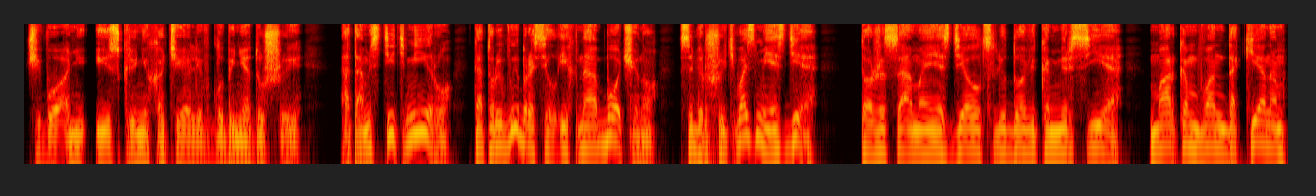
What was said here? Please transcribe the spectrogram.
чего они искренне хотели в глубине души. Отомстить миру, который выбросил их на обочину, совершить возмездие. То же самое я сделал с Людовиком Мерсье, Марком Ван Дакеном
